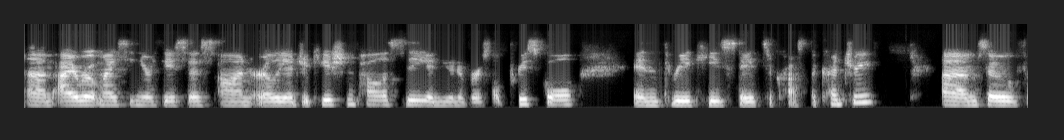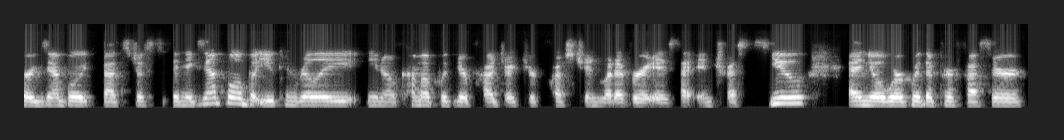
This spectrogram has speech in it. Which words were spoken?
Um, I wrote my senior thesis on early education policy and universal preschool in three key states across the country. Um, so for example, that's just an example, but you can really, you know, come up with your project, your question, whatever it is that interests you, and you'll work with a professor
